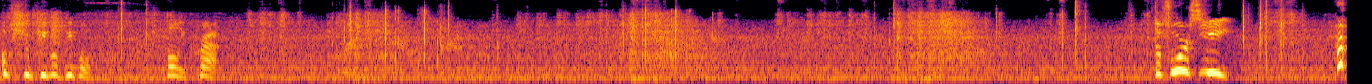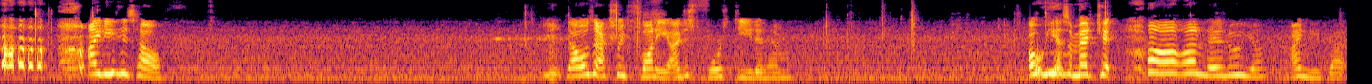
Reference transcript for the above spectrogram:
Oh shoot, people, people! Holy crap. Where is it? Where The force yeet! I need his help. That was actually funny. I just forced yeeted him. Oh, he has a med kit. Hallelujah. I need that.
